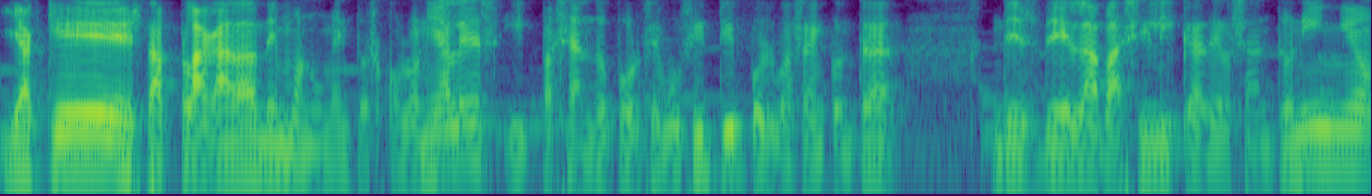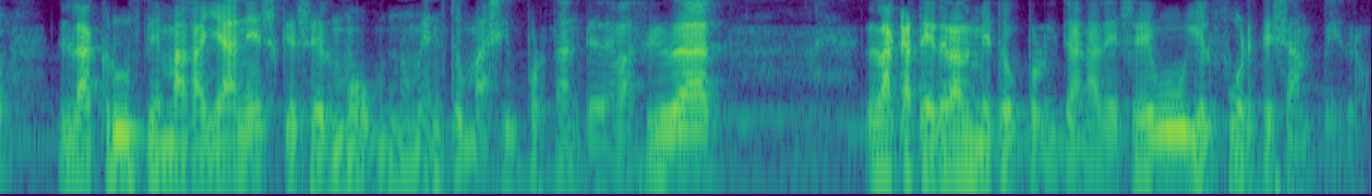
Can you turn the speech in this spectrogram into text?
ya que está plagada de monumentos coloniales y paseando por Cebú City pues vas a encontrar desde la Basílica del Santo Niño, la Cruz de Magallanes, que es el monumento más importante de la ciudad, la Catedral Metropolitana de Cebu y el Fuerte San Pedro.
